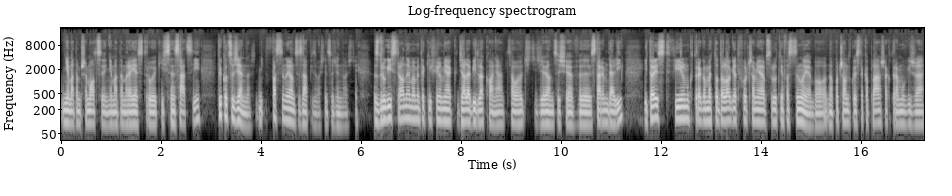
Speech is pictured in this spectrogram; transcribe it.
nie ma tam przemocy, nie ma tam rejestru jakichś sensacji, tylko codzienność. Fascynujący zapis właśnie codzienności. Z drugiej strony mamy taki film jak Dzialebi dla konia, całości dziejący się w Starym Delhi i to jest film, którego metodologia twórcza mnie absolutnie fascynuje, bo na początku jest taka plansza, która mówi, że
